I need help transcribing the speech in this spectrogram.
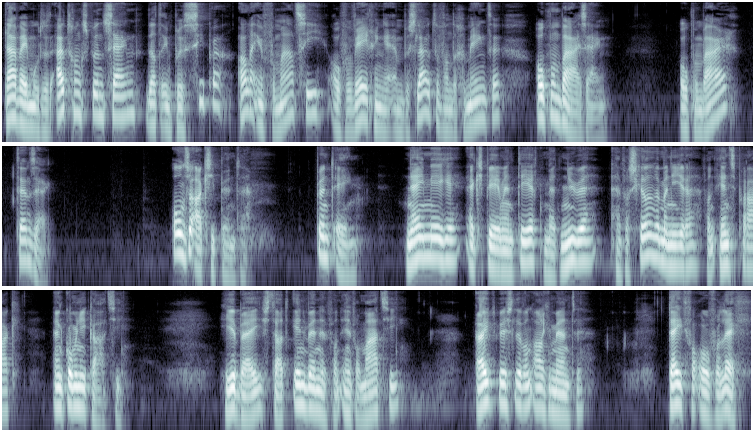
Daarbij moet het uitgangspunt zijn dat in principe alle informatie, overwegingen en besluiten van de gemeente openbaar zijn. Openbaar tenzij. Onze actiepunten. Punt 1. Nijmegen experimenteert met nieuwe en verschillende manieren van inspraak en communicatie. Hierbij staat inwinnen van informatie, uitwisselen van argumenten, tijd voor overleg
